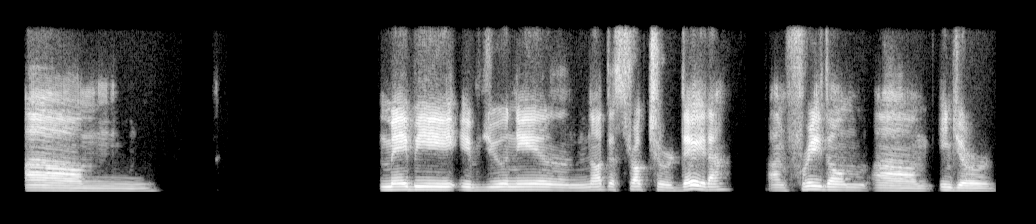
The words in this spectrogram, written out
um, maybe if you need not structured data and freedom um, in your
